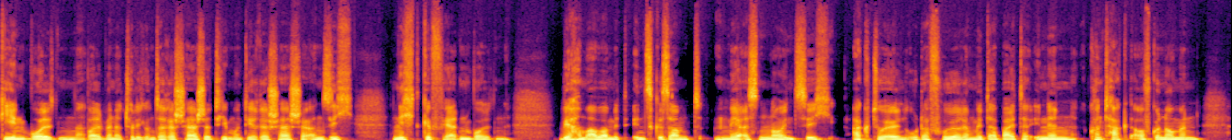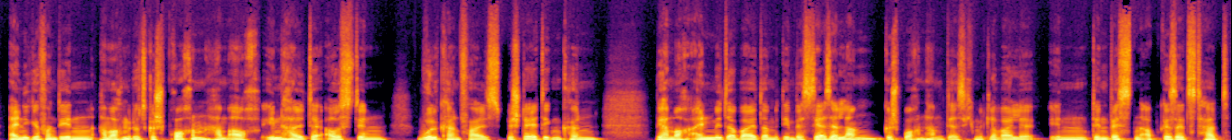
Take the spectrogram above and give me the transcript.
gehen wollten, weil wir natürlich unser Rechercheteam und die Recherche an sich nicht gefährden wollten. Wir haben aber mit insgesamt mehr als 90 aktuellen oder früheren MitarbeiterInnen Kontakt aufgenommen. Einige von denen haben auch mit uns gesprochen, haben auch Inhalte aus den Vulkan-Files bestätigen können. Wir haben auch einen Mitarbeiter, mit dem wir sehr, sehr lang gesprochen haben, der sich mittlerweile in den Westen abgesetzt hat,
